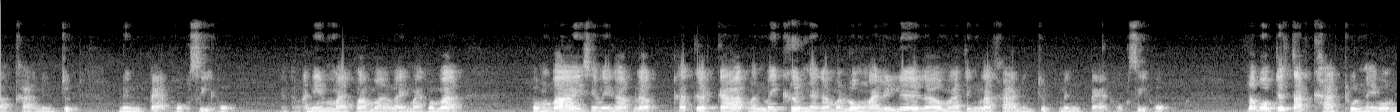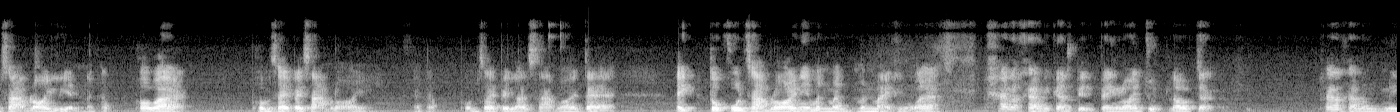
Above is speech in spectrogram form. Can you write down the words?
ราคา 1.18646นะครับ อันนี้หมายความว่าอะไร หมายความว่า ผมบายใช่ไหมครับ แล้วถ้าเกิดกราฟมันไม่ขึ้นนะครับ มันลงมาเรื่อยๆ แล้วมาถึงราคา 1.18646 ระบบจะตัดขาดทุนให้ผม 300 เหรียญนนะครับ เพราะว่าผมใส่ไป 300 นะครับ ผมใส่ไปละ300 แต่ไอตัวคูณสามร้อยนี่ยมันมันมันหมายถึงว่า ถ้าราคามีการเปลี่ยนแปลงร้อยจุดเราจะ ถ้าราคามันมี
